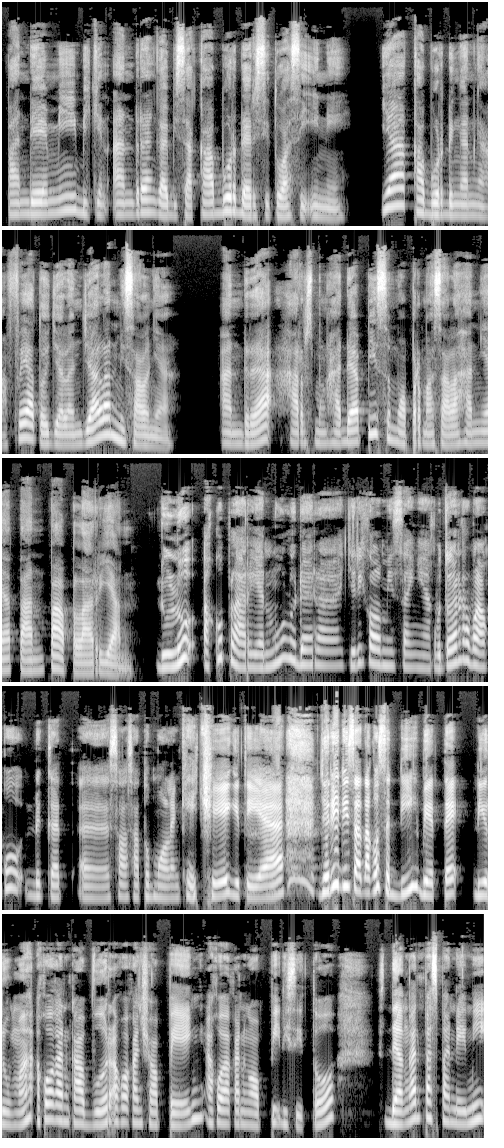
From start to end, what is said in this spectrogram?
pandemi bikin Andra nggak bisa kabur dari situasi ini. Ya kabur dengan ngafe atau jalan-jalan misalnya. Andra harus menghadapi semua permasalahannya tanpa pelarian. Dulu aku pelarian mulu darah. Jadi kalau misalnya kebetulan rumah aku dekat eh, salah satu mall yang kece gitu ya. Jadi di saat aku sedih, bete di rumah, aku akan kabur, aku akan shopping, aku akan ngopi di situ. Sedangkan pas pandemi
